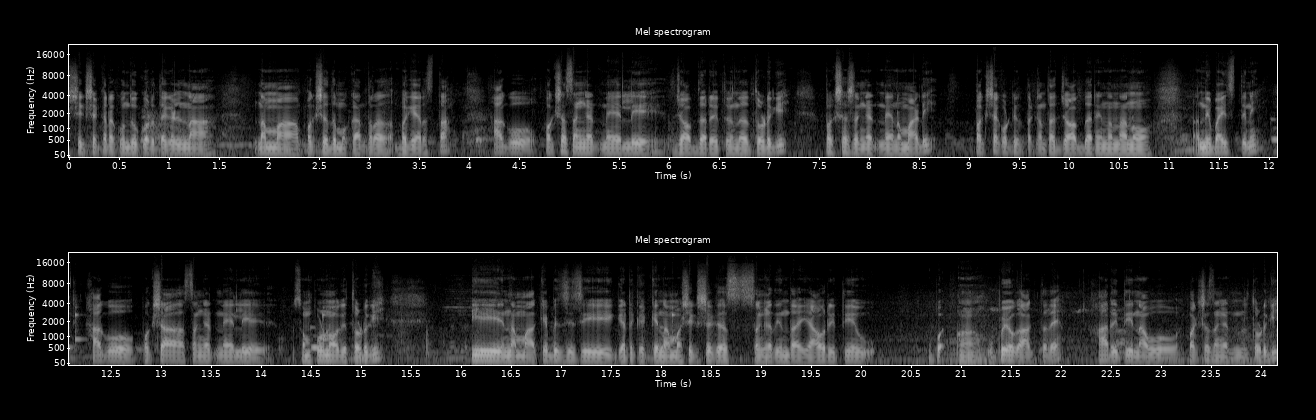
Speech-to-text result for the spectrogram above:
ಶಿಕ್ಷಕರ ಕುಂದುಕೊರತೆಗಳನ್ನ ನಮ್ಮ ಪಕ್ಷದ ಮುಖಾಂತರ ಬಗೆಹರಿಸ್ತಾ ಹಾಗೂ ಪಕ್ಷ ಸಂಘಟನೆಯಲ್ಲಿ ಜವಾಬ್ದಾರಿಯುತದಿಂದ ತೊಡಗಿ ಪಕ್ಷ ಸಂಘಟನೆಯನ್ನು ಮಾಡಿ ಪಕ್ಷ ಕೊಟ್ಟಿರ್ತಕ್ಕಂಥ ಜವಾಬ್ದಾರಿಯನ್ನು ನಾನು ನಿಭಾಯಿಸ್ತೀನಿ ಹಾಗೂ ಪಕ್ಷ ಸಂಘಟನೆಯಲ್ಲಿ ಸಂಪೂರ್ಣವಾಗಿ ತೊಡಗಿ ಈ ನಮ್ಮ ಕೆ ಪಿ ಸಿ ಸಿ ಘಟಕಕ್ಕೆ ನಮ್ಮ ಶಿಕ್ಷಕ ಸಂಘದಿಂದ ಯಾವ ರೀತಿ ಉಪ ಉಪಯೋಗ ಆಗ್ತದೆ, ಆ ರೀತಿ ನಾವು ಪಕ್ಷ ಸಂಘಟನೆಯಲ್ಲಿ ತೊಡಗಿ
